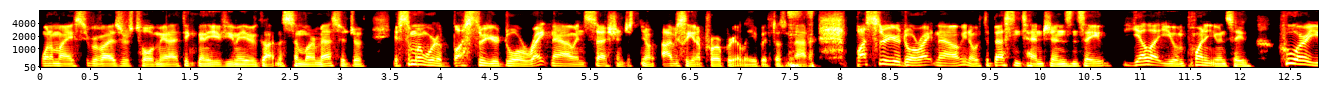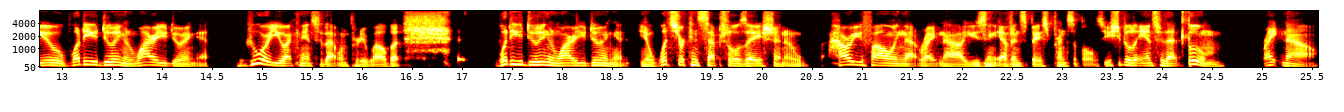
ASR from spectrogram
One of my supervisors told me, and I think many of you may have gotten a similar message of if someone were to bust through your door right now in session, just you know, obviously inappropriately, but it doesn't matter, bust through your door right now, you know, with the best intentions, and say, yell at you and point at you and say, "Who are you? What are you doing? And why are you doing it?" Who are you? I can answer that one pretty well, but what are you doing and why are you doing it? You know, what's your conceptualization and how are you following that right now using evidence-based principles? You should be able to answer that boom right now.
